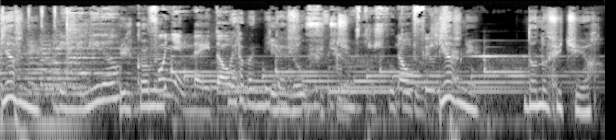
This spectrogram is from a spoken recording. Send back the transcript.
Bienvenue. Bienvenue dans nos futurs.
